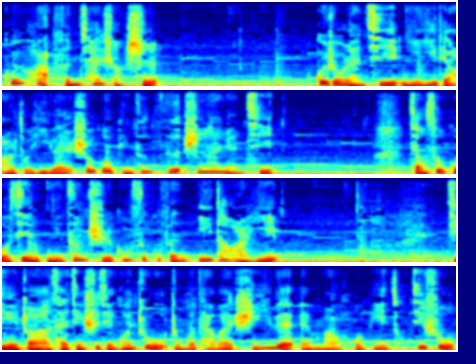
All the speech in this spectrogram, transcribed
规划分拆上市。贵州燃气拟一点二九亿元收购并增资深安燃气。江苏国信拟增持公司股份一到二亿。今日重要财经事件关注：中国台湾十一月 M2 货币总计数。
